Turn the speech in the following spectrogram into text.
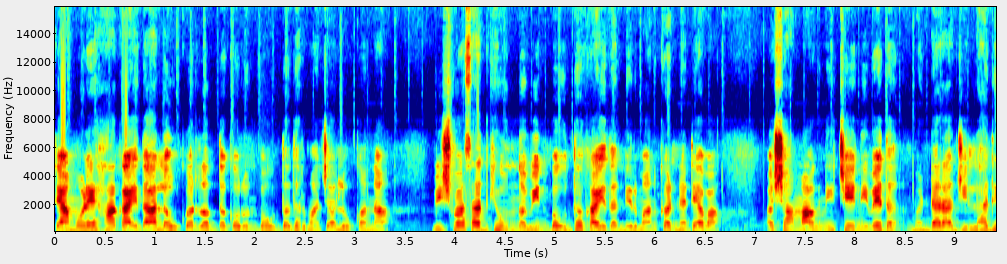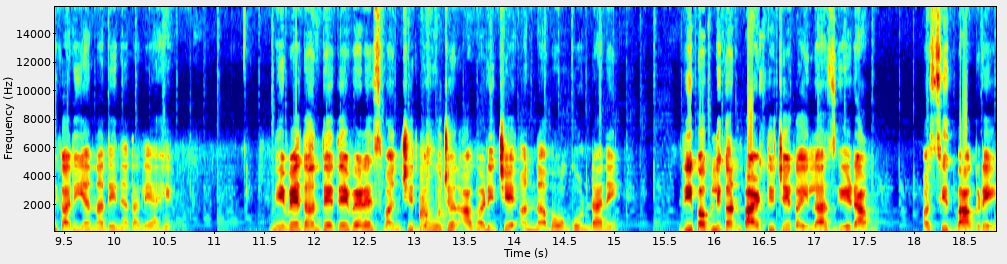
त्यामुळे हा कायदा लवकर रद्द करून बौद्ध धर्माच्या लोकांना विश्वासात घेऊन नवीन बौद्ध कायदा निर्माण करण्यात यावा अशा मागणीचे निवेदन भंडारा जिल्हाधिकारी यांना देण्यात आले आहे. निवेदन देते वेळेस वंचित बहुजन आघाडीचे अण्णाभाऊ गोंडाने रिपब्लिकन पार्टीचे Kailas Gedam Asit Bagde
